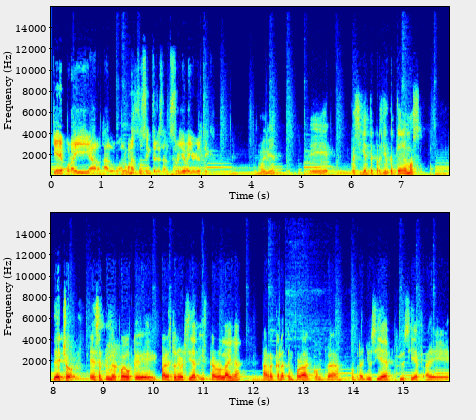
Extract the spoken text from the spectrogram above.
tiene por ahí algunas cosas interesantes. Lo lleva Georgia Tech. Muy bien. Eh, pues siguiente partido que tenemos, de hecho, es el primer juego que para esta universidad, East Carolina, arranca la temporada contra, contra UCF, UCF eh,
